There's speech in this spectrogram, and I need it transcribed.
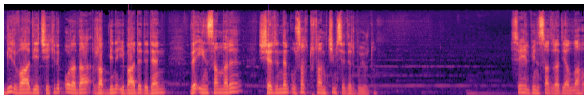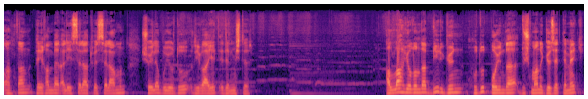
bir vadiye çekilip orada Rabbini ibadet eden ve insanları şerrinden uzak tutan kimsedir buyurdu. Sehil bin Sad radıyallahu anh'dan Peygamber aleyhissalatü vesselamın şöyle buyurduğu rivayet edilmiştir. Allah yolunda bir gün hudut boyunda düşmanı gözetlemek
